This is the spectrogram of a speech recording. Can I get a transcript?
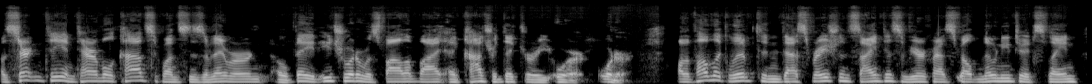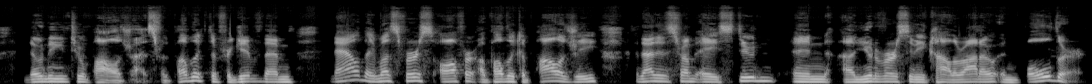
of certainty and terrible consequences if they were obeyed. Each order was followed by a contradictory or- order. While the public lived in desperation, scientists and bureaucrats felt no need to explain, no need to apologize. For the public to forgive them now, they must first offer a public apology, and that is from a student in a University of Colorado in Boulder.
